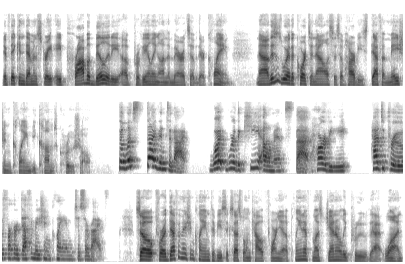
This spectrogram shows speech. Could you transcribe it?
if they can demonstrate a probability of prevailing on the merits of their claim. Now, this is where the court's analysis of Harvey's defamation claim becomes crucial. So let's dive into that. What were the key elements that Harvey had to prove for her defamation claim to survive? So, for a defamation claim to be successful in California, a plaintiff must generally prove that one,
